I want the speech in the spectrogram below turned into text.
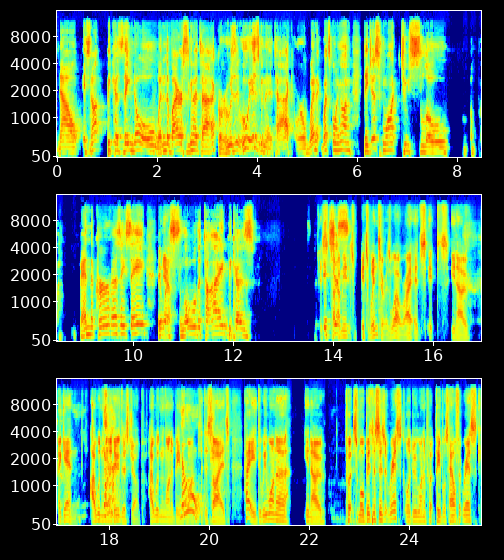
Now, it's not because they know when the virus is going to attack or who is it, who it is going to attack or when it, what's going on. They just want to slow bend the curve, as they say. They want to slow the tide because It's, It's t- I just- mean, it's it's winter as well, right? It's it's you know, again, I wouldn't want to do this job. I wouldn't want to be the one to decide. Hey, do we want to you know put small businesses at risk, or do we want to put people's health at risk?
